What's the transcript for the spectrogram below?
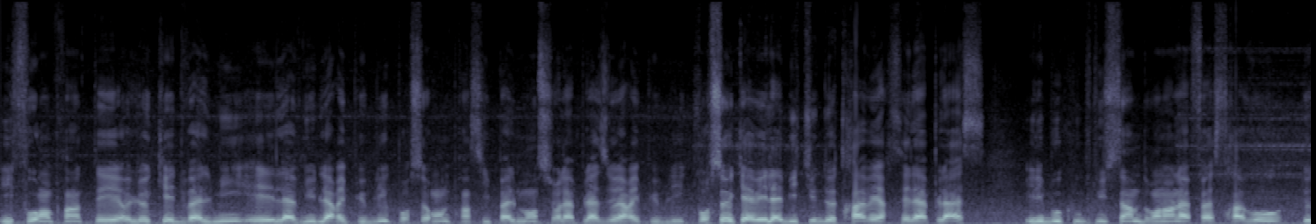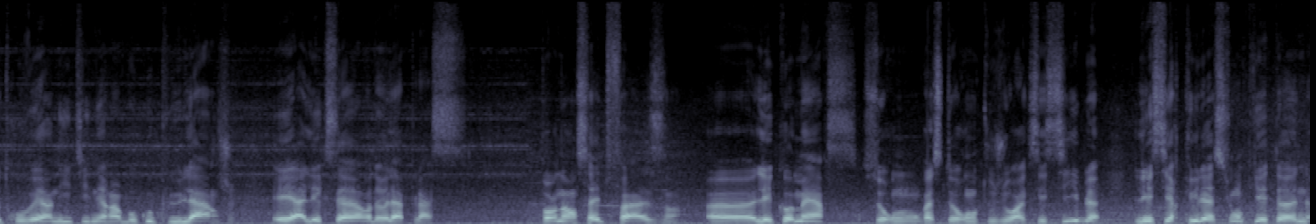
il faut emprunter le quai de Valmy et l'avenue de la République pour se rendre principalement sur la place de la République. Pour ceux qui avaient l'habitude de traverser la place, il est beaucoup plus simple pendant la phase travaux de trouver un itinéraire beaucoup plus large et à l'extérieur de la place. Pendant cette phase, euh, les commerces resteront toujours accessibles, les circulations piétonnes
